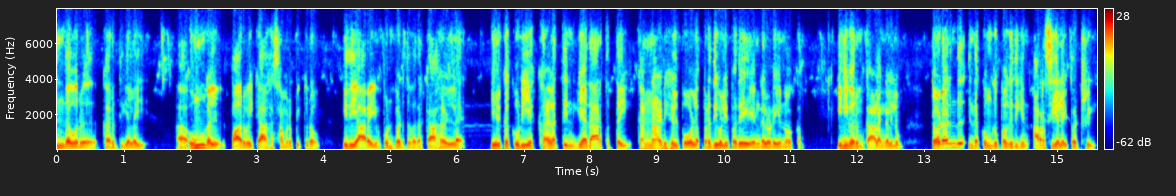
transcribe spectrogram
இந்த ஒரு கருத்தியலை உங்கள் பார்வைக்காக சமர்ப்பிக்கிறோம். இது யாரையும் புண்படுத்துவதற்காக இல்லை இருக்கக்கூடிய களத்தின் யதார்த்தத்தை கண்ணாடிகள் போல பிரதிபலிப்பதே எங்களுடைய நோக்கம். இனிவரும் காலங்களிலும் தொடர்ந்து இந்த கொங்கு பகுதியின் அரசியலை பற்றி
